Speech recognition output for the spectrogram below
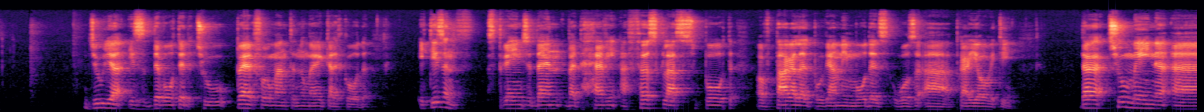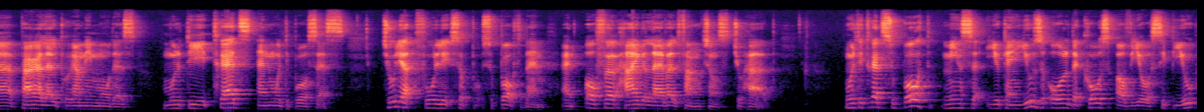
Julia is devoted to performant numerical code. It isn't strange then that having a first-class support of parallel programming models was a priority. There are two main uh, parallel programming models, multi-threads and multi-process. Julia fully sup supports them and offer higher level functions to help. Multi-thread support means you can use all the cores of your CPU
